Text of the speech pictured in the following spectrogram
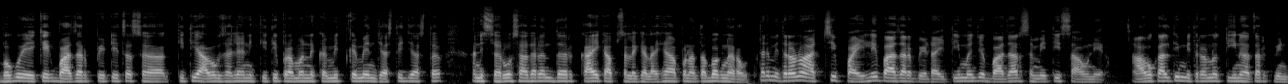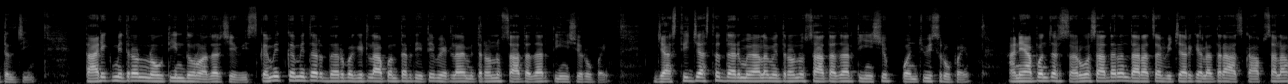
बघू एक एक बाजारपेठेचा स किती आवक झाली आणि किती प्रमाणे कमीत कमी आणि जास्तीत जास्त आणि सर्वसाधारण दर काय कापसाला गेला हे आपण आता बघणार आहोत. तर मित्रांनो आजची पहिली बाजारपेठ आहे ती म्हणजे बाजार समिती सावनेर. आवकाल ती मित्रांनो तीन हजार क्विंटलची. तारीख मित्रांनो नऊ तीन दोन हजार चोवीस. कमीत कमी तर दर बघितला आपण तर तिथे भेटला मित्रांनो सात हजार तीनशे रुपये. जास्तीत जास्त दर मिळाला मित्रांनो सात हजार तीनशे पंचवीस रुपये. आणि आपण जर सर्वसाधारण दराचा विचार केला तर आज कापसाला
